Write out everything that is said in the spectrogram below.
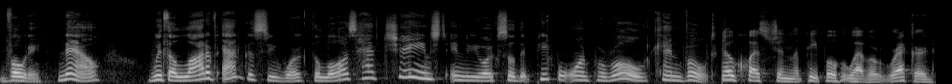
voting. Now, with a lot of advocacy work, the laws have changed in New York so that people on parole can vote. No question that people who have a record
